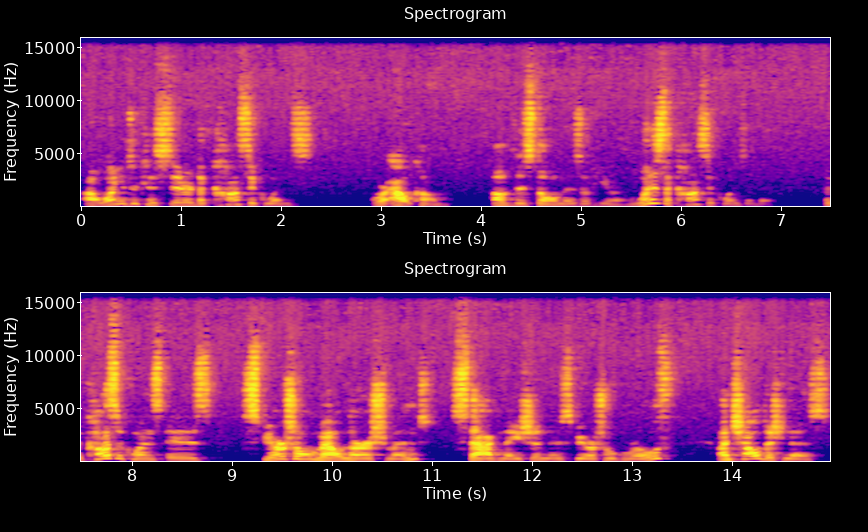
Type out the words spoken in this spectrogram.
I want you to consider the consequence or outcome of this dullness of hearing. What is the consequence of it? The consequence is spiritual malnourishment, stagnation in spiritual growth, and childishness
